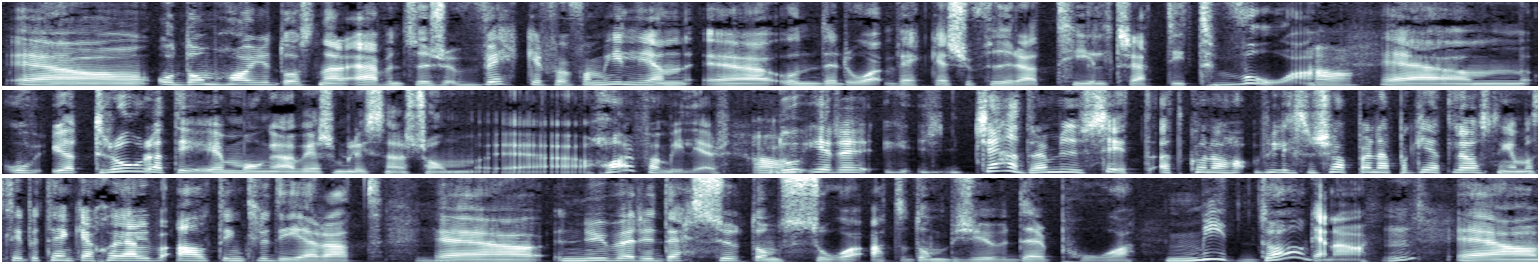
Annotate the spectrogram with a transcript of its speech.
eh, och de har ju då såna här äventyrsveckor för familjen eh, under då vecka 24 till 32. Ja. Eh, och jag tror att det är många av er som lyssnar som har familjer. Ja. Då är det jädra mysigt att kunna ha, liksom köpa den här paketlösningen. Man slipper tänka själv, allt inkluderat. Eh, nu är det dessutom så att de bjuder på middagarna. Eh,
